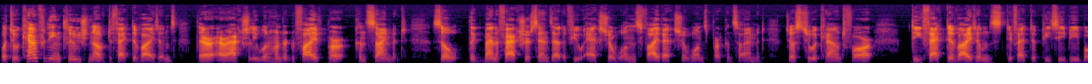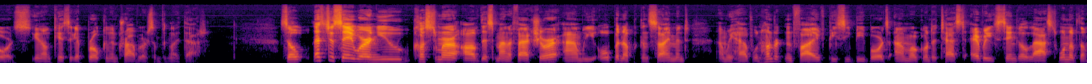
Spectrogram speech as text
but to account for the inclusion of defective items, there are actually 105 per consignment. So the manufacturer sends out a few extra ones, five extra ones per consignment, just to account for defective items, defective PCB boards, you know, in case they get broken in travel or something like that. So let's just say we're a new customer of this manufacturer and we open up a consignment and we have 105 PCB boards and we're going to test every single last one of them.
